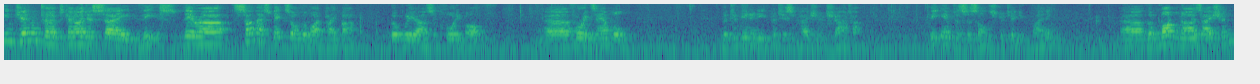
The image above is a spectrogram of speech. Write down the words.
in general terms, can I just say this? There are some aspects of the white paper that we are supportive of. Uh, for example, the community participation charter, the emphasis on strategic planning, uh, the modernisation,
